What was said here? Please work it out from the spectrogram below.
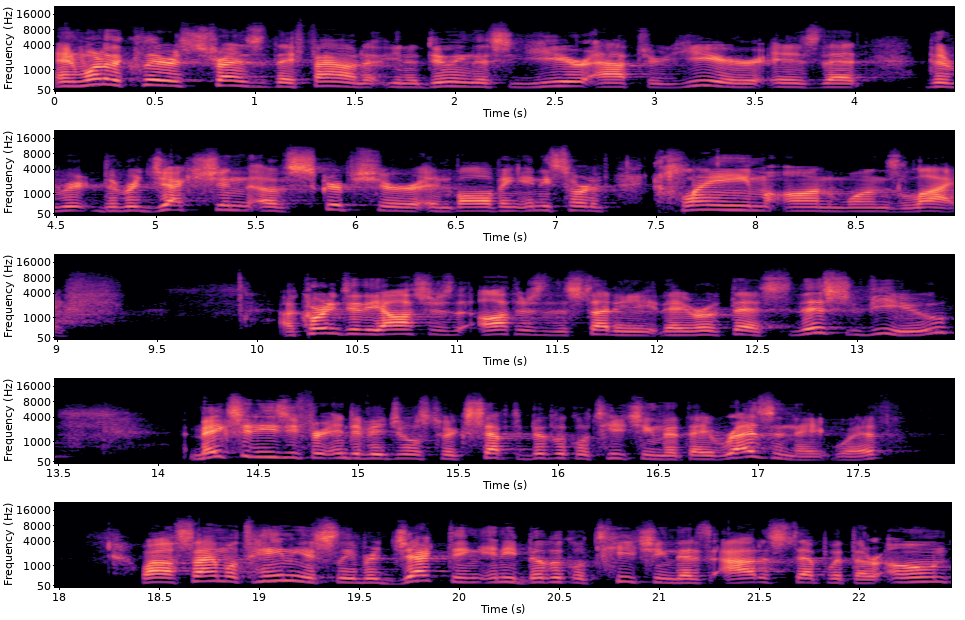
And one of the clearest trends that they found, you know, doing this year after year, is that the, re- the rejection of Scripture involving any sort of claim on one's life. According to the authors, the authors of the study, they wrote this This view makes it easy for individuals to accept biblical teaching that they resonate with, while simultaneously rejecting any biblical teaching that is out of step with their own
